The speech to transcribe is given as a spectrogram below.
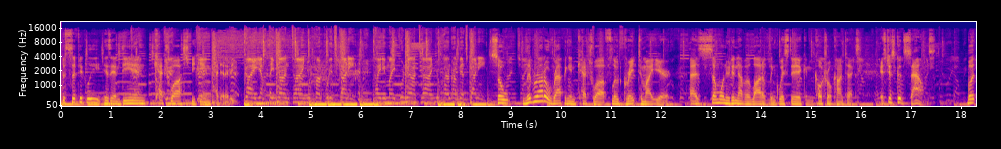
specifically his Andean Quechua speaking identity. So, Liberato rapping in Quechua flowed great to my ear. As someone who didn't have a lot of linguistic and cultural context, it's just good sounds. But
